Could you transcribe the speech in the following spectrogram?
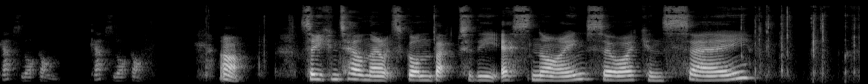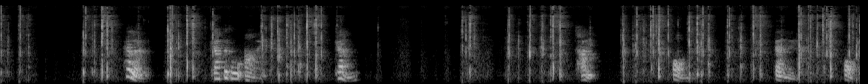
Caps lock on. Caps lock off. Ah, so you can tell now it's gone back to the S9, so I can say, Hello. Capital I. Can. Type. On. Any. Off.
